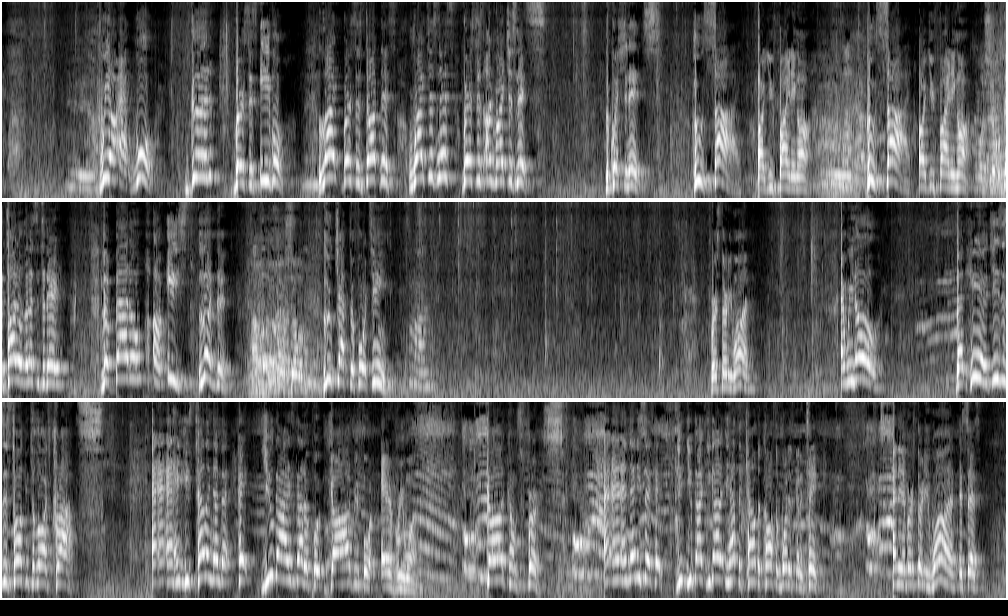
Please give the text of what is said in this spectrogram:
Not alive. We are at war. Good versus evil. Light versus darkness. Righteousness versus unrighteousness. The question is, whose side are you fighting on? Whose side are you fighting on? The title of the lesson today, The Battle of East London. Luke chapter 14. Verse 31. And we know that here Jesus is talking to large crowds. And, he's telling them that, hey, you guys got to put God before everyone. God comes first. And then he says, hey, you, you got you got you have to count the cost of what it's going to take. And then in verse 31, it says,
